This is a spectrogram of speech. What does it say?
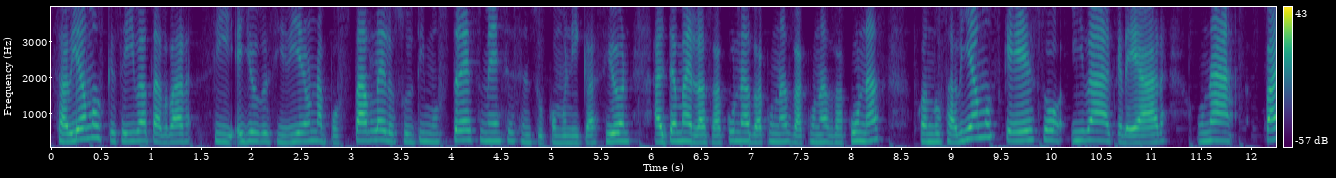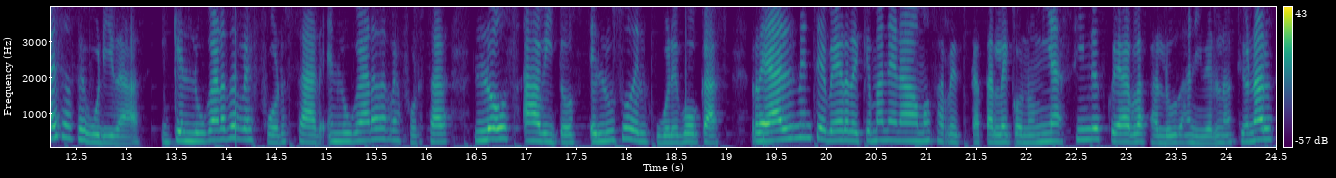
Sabíamos que se iba a tardar si ellos decidieron apostarle los últimos tres meses en su comunicación al tema de las vacunas, vacunas, vacunas, vacunas, cuando sabíamos que eso iba a crear una falsa seguridad y que en lugar de reforzar, en lugar de reforzar los hábitos, el uso del cubrebocas, realmente ver de qué manera vamos a rescatar la economía sin descuidar la salud a nivel nacional,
